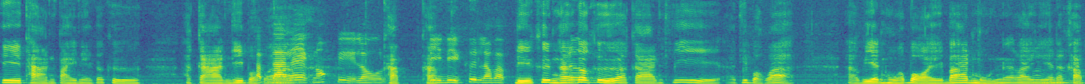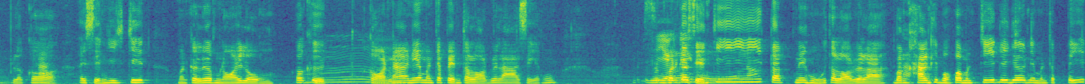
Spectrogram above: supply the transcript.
ที่ทานไปเนี่ยก็คือ อาการที่บอกสัปว่าดาห์แรกเนาะพี่เราครับครับดีดีขึ้นแล้วแบบดีขึ้นครับเริ่มก็คืออาการที่ที่บอกว่าอ่าเวียนหัวบ่อยบ้านหมุนอะไรอย่างเงี้ยนะครับอืมแล้วก็ค่ะไอเสียงจี๊ดๆมันก็เริ่มน้อยลง ก็คืออมก่อนหน้านี้มันจะเป็นตลอดเวลาเสียงเสียงมันก็เสียงในหูจี๊เนอะดตัดในหูตลอดเวลา บางค่ะครั้งที่บอกว่ามันจี๊ดเยอะๆเนี่ยมันจะปี๊ด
